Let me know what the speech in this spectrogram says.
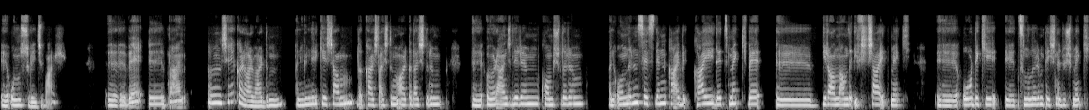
E, onun süreci var. E, ve e, ben e, şeye karar verdim hani gündelik yaşamda karşılaştığım arkadaşlarım, e, öğrencilerim, komşularım hani onların seslerini kaybe- kaydetmek ve e, bir anlamda ifşa etmek, e, oradaki e, tınıların peşine düşmek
